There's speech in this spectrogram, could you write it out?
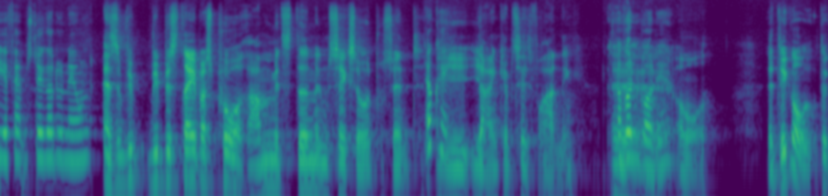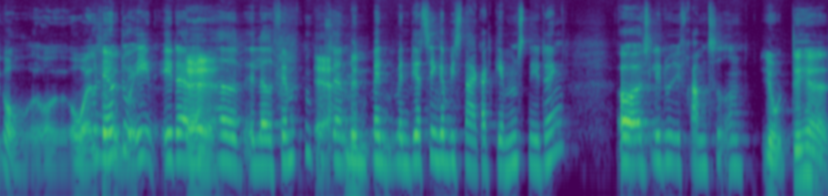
4-5 stykker, du nævnte? Altså, vi, vi bestræber os på at ramme et sted mellem 6 og 8 procent Okay. i, i egenkapitalsforretning. Og hvordan går det? Om året. Ja, det går, det går over Nu al nævnte du en, et af Ja, ja. havde lavet 15 procent, Ja, men- men, men, jeg tænker, vi snakker et gennemsnit, ikke? Og også lidt ud i fremtiden. Jo, det her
